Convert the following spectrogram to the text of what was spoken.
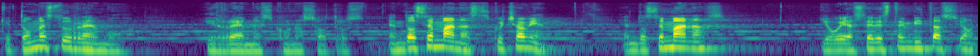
que tomes tu remo y remes con nosotros. En dos semanas, escucha bien, en dos semanas yo voy a hacer esta invitación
